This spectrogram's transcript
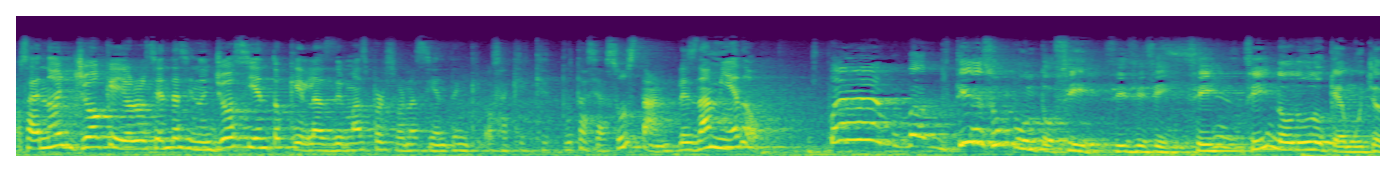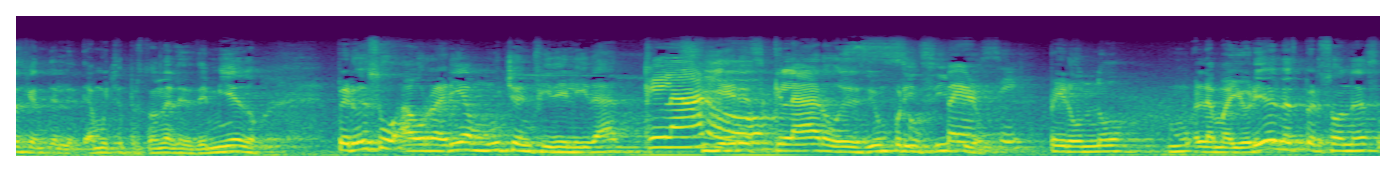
O sea, no yo que yo lo sienta, sino yo siento que las demás personas sienten que, o sea, que, que puta se asustan. Les da miedo. Bueno, va- tienes un punto, sí, sí, sí, sí, sí, sí, no dudo que a mucha gente, a muchas personas les dé miedo, pero eso ahorraría mucha infidelidad. Claro. Si eres claro desde un Súper, principio. sí. Pero no, la mayoría de las personas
